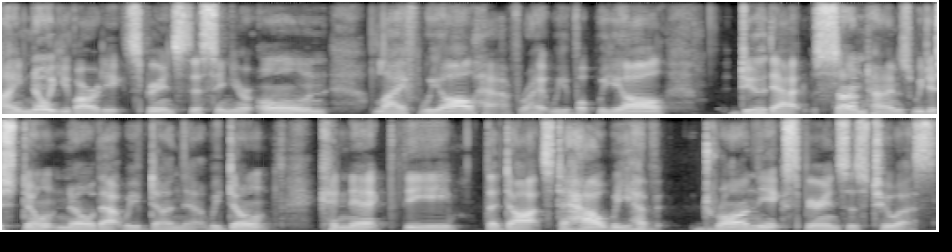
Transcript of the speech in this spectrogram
I know you've already experienced this in your own life. We all have, right? We've we all do that. Sometimes we just don't know that we've done that. We don't connect the the dots to how we have drawn the experiences to us.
